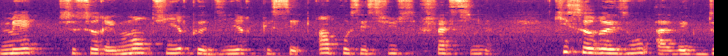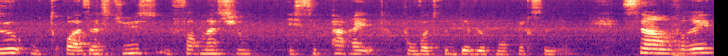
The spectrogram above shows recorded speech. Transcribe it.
Mais ce serait mentir que dire que c'est un processus facile qui se résout avec deux ou trois astuces ou formations et c'est pareil pour votre développement personnel. C'est un vrai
